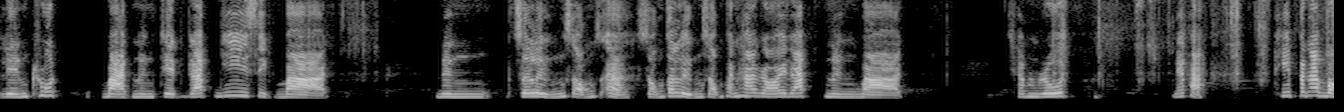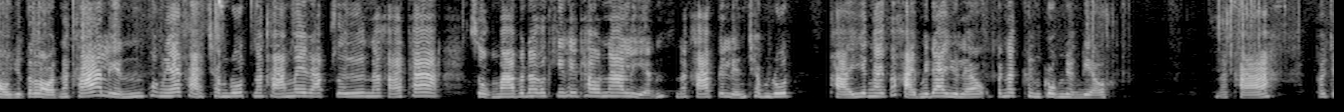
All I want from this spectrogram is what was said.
เหรียญครุฑบาทหนึ่งเจ็ดรับยี่สิบบาทหนึ่งสลึงสองเอ่อสองสลึงสองพันห้าร้อยรับหนึ่งบาทชำรุดเนี่ยค่ะ ที่ป้านาบอกอยู่ตลอดนะคะ เหรียญพวกนี้ค่ะชำรุดนะคะ ไม่รับซื้อนะคะ ถ้าส่งมาป้านาก็คิดให้เท่าหน้าเหรียญนะคะ เป็นเหรียญชำรุด ขายยังไงก็ขายไม่ได้อยู่แล้วป้านาคืนกลมอย่างเดียวนะคะ เข้าใจ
